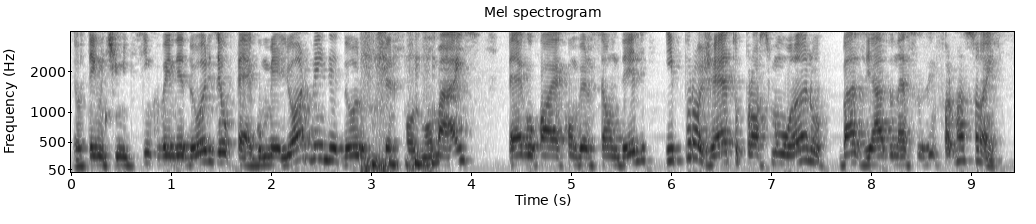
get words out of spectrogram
Eu tenho um time de cinco vendedores, eu pego o melhor vendedor que performou mais, pego qual é a conversão dele e projeto o próximo ano baseado nessas informações.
